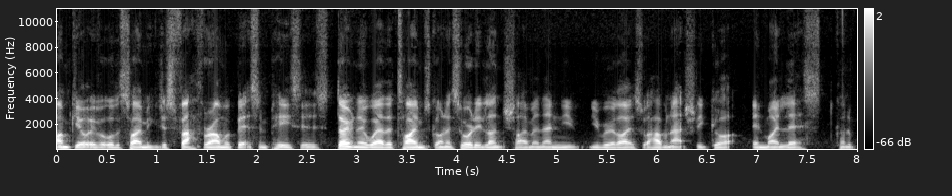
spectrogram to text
am guilty of it all the time. You can just faff around with bits and pieces, don't know where the time's gone. It's already lunchtime, and then you you realise well, I haven't actually got in my list kind of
